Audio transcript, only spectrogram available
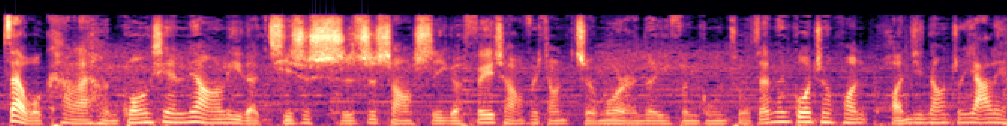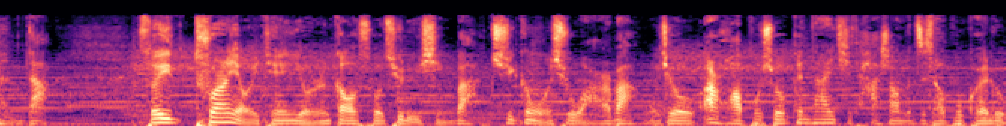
在我看来很光鲜亮丽的，其实实质上是一个非常非常折磨人的一份工作，在那过程环环境当中压力很大。所以突然有一天，有人告诉我去旅行吧，去跟我去玩吧，我就二话不说跟他一起踏上了这条不归路。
